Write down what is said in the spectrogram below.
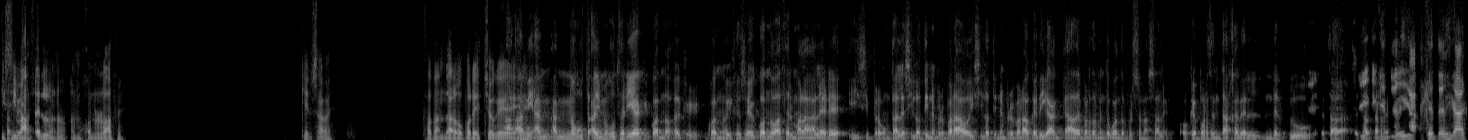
Y si va a hacerlo, ¿no? A lo mejor no lo hace. ¿Quién sabe? Está dando algo por hecho que... A, a mí, a mí- a mí me gusta, a mí me gustaría que cuando, eh, que cuando dijese cuándo va a hacer Málaga Lere y si preguntarle si lo tiene preparado y si lo tiene preparado que diga cada departamento cuántas personas salen o qué porcentaje del, del club está, está Sí, que te, diga, que te diga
